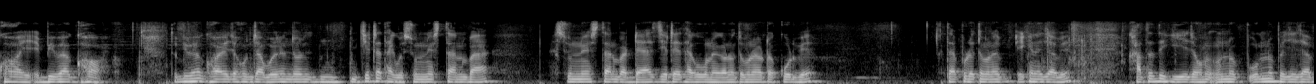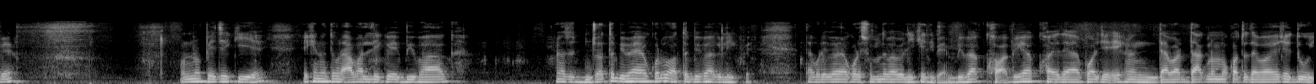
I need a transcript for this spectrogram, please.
ঘ বিভাগ ঘ। তো বিভাগ ঘয়ে যখন যাব, যখন যেটা থাকবে, শূন্যস্থান বা শূন্যস্থান বা ড্যাশ যেটাই থাকুক না কেন তোমরা ওটা করবে। তারপরে তোমরা এখানে যাবে। খাতাতে গিয়ে যখন অন্য অন্য পেজে যাবে, অন্য পেজে গিয়ে এখানে তোমরা আবার লিখবে বিভাগ। যত বিভাগ করবে, অত বিভাগ লিখবে। তারপরে বিভাগ করে সুন্দরভাবে লিখে দিবে। বিভাগ খ, বিভাগ ক্ষয় দেওয়ার পর যে এখানে দেওয়ার দাগ নম্বর কত দেওয়া হয়েছে? দুই।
